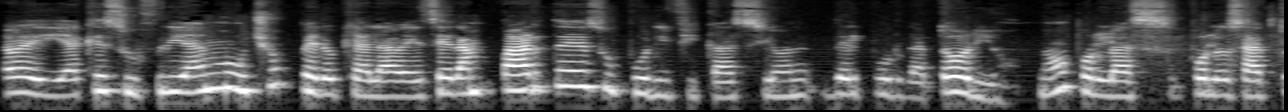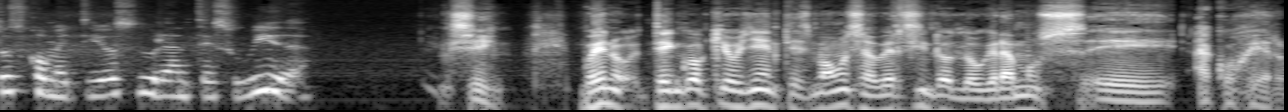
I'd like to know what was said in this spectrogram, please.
veía que sufrían mucho, pero que a la vez eran parte de su purificación del purgatorio, ¿no? Por, las, por los actos cometidos durante su vida. Sí. Bueno, tengo aquí oyentes. Vamos a ver si los logramos eh, acoger.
